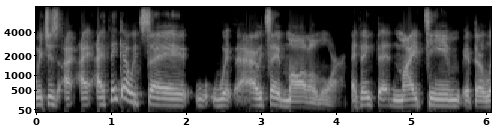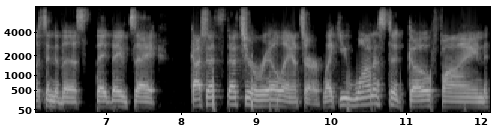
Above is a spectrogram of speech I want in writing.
Which is, I, I think I would say, I would say model more. I think that my team, if they're listening to this, they they would say, "Gosh, that's that's your real answer." Like you want us to go find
